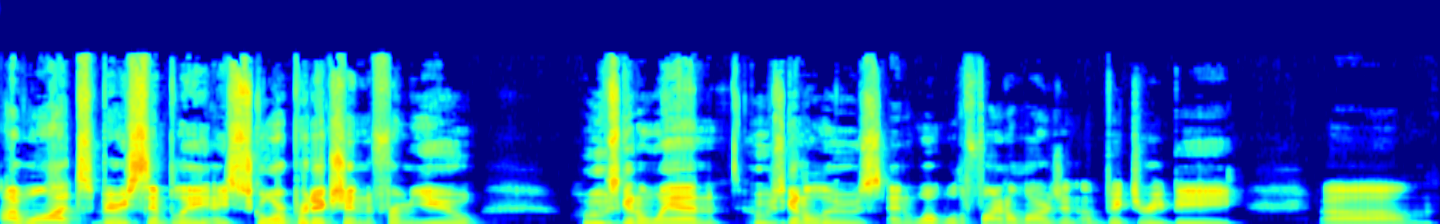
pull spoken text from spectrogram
I want very simply a score prediction from you. Who's going to win? Who's going to lose? And what will the final margin of victory be? Um,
